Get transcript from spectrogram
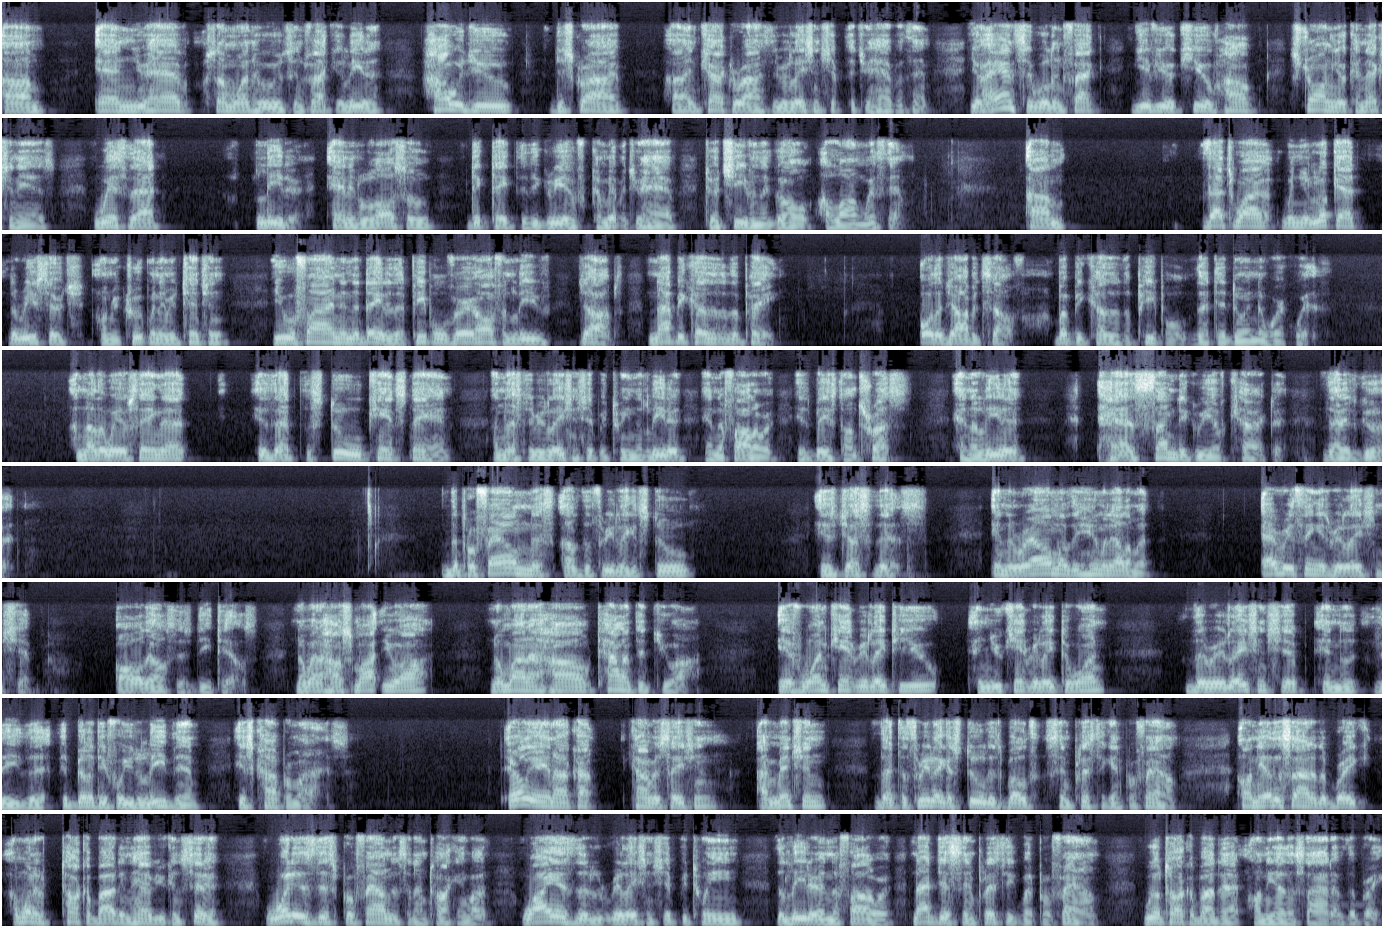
um, and you have someone who is in fact your leader, how would you describe uh, and characterize the relationship that you have with them? Your answer will in fact give you a cue of how strong your connection is with that leader, and it will also dictate the degree of commitment you have to achieving the goal along with them. Um, that's why when you look at the research on recruitment and retention, you will find in the data that people very often leave jobs not because of the pay or the job itself, but because of the people that they're doing the work with. Another way of saying that is that the stool can't stand unless the relationship between the leader and the follower is based on trust and the leader has some degree of character that is good. The profoundness of the three legged stool is just this. In the realm of the human element, everything is relationship, all else is details. No matter how smart you are, no matter how talented you are, if one can't relate to you and you can't relate to one, the relationship and the, the, the ability for you to lead them is compromised. Earlier in our conversation, I mentioned that the three legged stool is both simplistic and profound. On the other side of the break, I want to talk about and have you consider what is this profoundness that I'm talking about? Why is the relationship between the leader and the follower not just simplistic but profound? We'll talk about that on the other side of the break.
